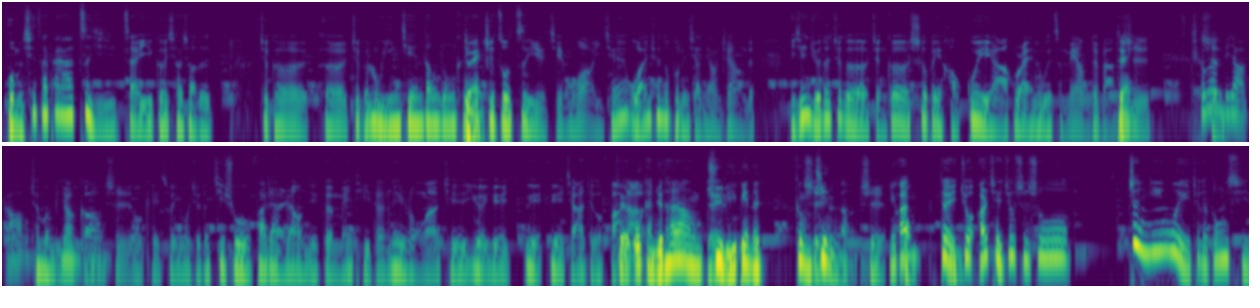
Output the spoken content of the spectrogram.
我们现在大家自己在一个小小的这个呃这个录音间当中可以制作自己的节目啊，以前完全都不能想象这样的。以前觉得这个整个设备好贵啊，或者 anyway 怎么样，对吧？对是成本比较高。成本比较嗯高，是 OK。所以我觉得技术发展让这个媒体的内容啊，其实越越越越加这个发达。对我感觉它让距离变得更近了。是而因为广对，嗯就而且就是说，正因为这个东西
